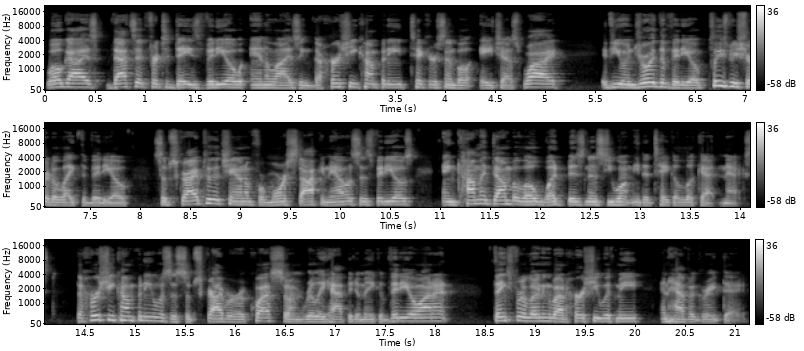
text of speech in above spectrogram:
Well, guys, that's it for today's video analyzing the Hershey Company, ticker symbol HSY. If you enjoyed the video, please be sure to like the video, subscribe to the channel for more stock analysis videos, and comment down below what business you want me to take a look at next. The Hershey Company was a subscriber request, so I'm really happy to make a video on it. Thanks for learning about Hershey with me, and have a great day.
